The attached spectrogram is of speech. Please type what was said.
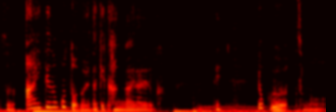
その相手のことをどれだけ考えられるか。でよくその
